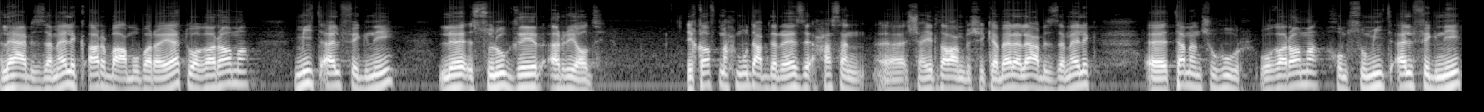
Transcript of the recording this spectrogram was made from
لاعب الزمالك أربع مباريات وغرامة 100 ألف جنيه للسلوك غير الرياضي. إيقاف محمود عبد الرازق حسن الشهير طبعا بشيكابالا لاعب الزمالك 8 شهور وغرامة 500 ألف جنيه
